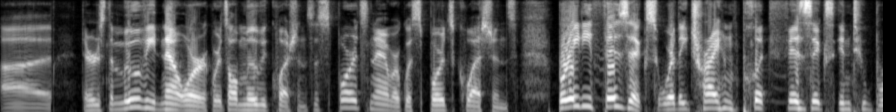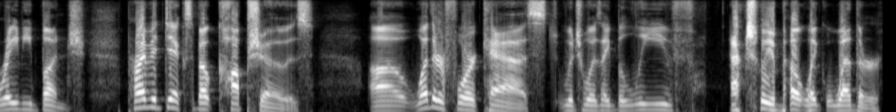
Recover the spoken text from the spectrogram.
Uh, there's the movie network where it's all movie questions. The sports network with sports questions. Brady Physics where they try and put physics into Brady Bunch. Private Dicks about cop shows. Uh, weather forecast, which was, I believe, actually about like weather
